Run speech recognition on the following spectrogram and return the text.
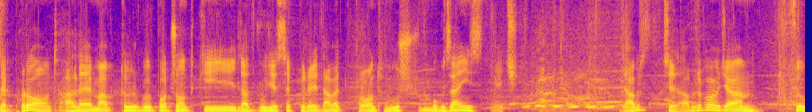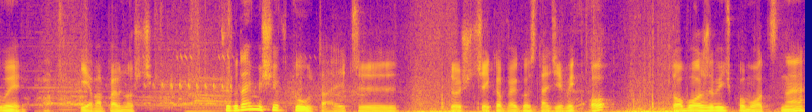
że prąd, ale ma, to już były początki lat 20, który nawet prąd już mógł zaistnieć. Dobrze, czy dobrze powiedziałem? W sumie nie ma pewności. Przeglądajmy się tutaj, czy coś ciekawego znajdziemy. O, to może być pomocne.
